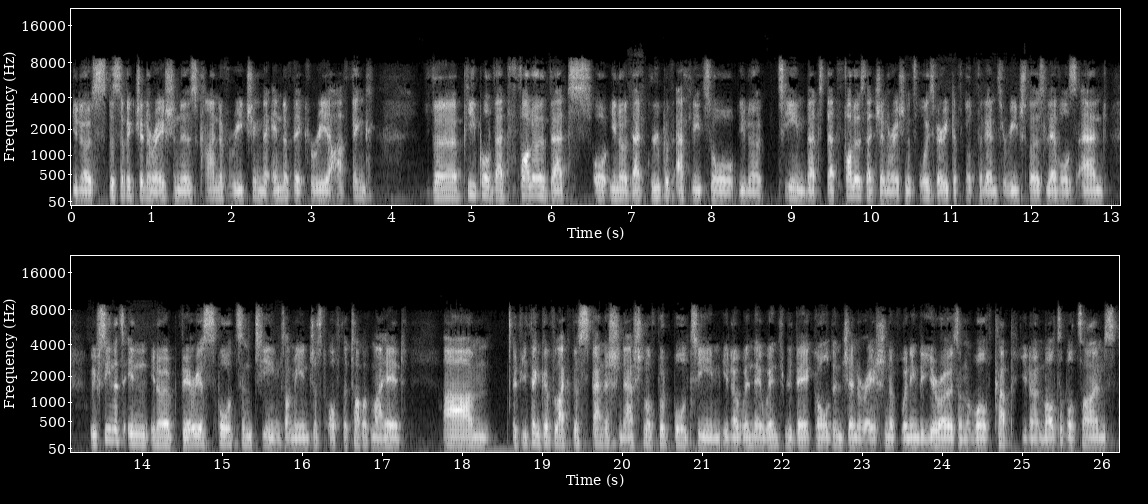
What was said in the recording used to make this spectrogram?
you know specific generation is kind of reaching the end of their career, I think the people that follow that or you know that group of athletes or you know team that that follows that generation it's always very difficult for them to reach those levels. And we've seen it in you know various sports and teams. I mean just off the top of my head um, if you think of like the spanish national football team you know when they went through their golden generation of winning the euros and the world cup you know multiple times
